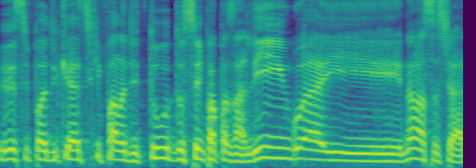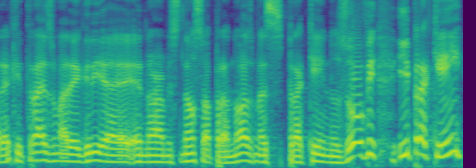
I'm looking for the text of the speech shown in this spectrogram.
Esse podcast que fala de tudo, sem papas na língua e, nossa senhora, que traz uma alegria enorme, não só para nós, mas para quem nos ouve e para quem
